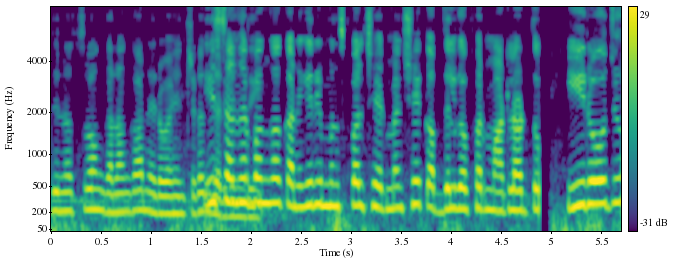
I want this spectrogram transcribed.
దినోత్సవం ఘనంగా నిర్వహించడం ఈ సందర్భంగా కనిగిరి మున్సిపల్ చైర్మన్ షేక్ అబ్దుల్ గఫర్ మాట్లాడుతూ ఈ రోజు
